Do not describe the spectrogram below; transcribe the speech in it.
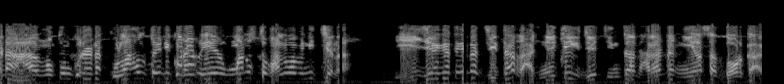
একটা নতুন করে একটা কোলাহল তৈরি করার এর মানুষ তো ভালোভাবে নিচ্ছে না। এই জায়গা থেকে যেটা রাজনৈতিক যে চিন্তাধারাটা নিয়ে আসার দরকার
